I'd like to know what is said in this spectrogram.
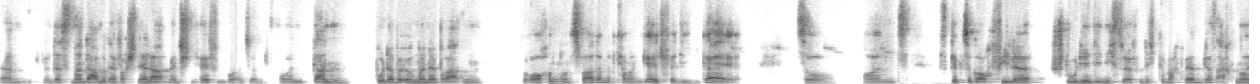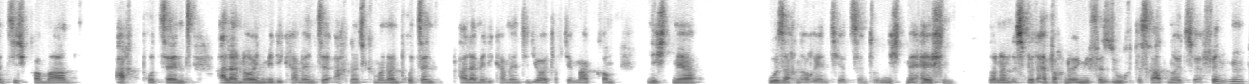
ähm, und dass man damit einfach schneller Menschen helfen wollte. Und dann wurde aber irgendwann der Braten gebrochen, und zwar damit kann man Geld verdienen. Geil. So. Und es gibt sogar auch viele Studien, die nicht so öffentlich gemacht werden, dass 98,8 Prozent aller neuen Medikamente, 98,9 Prozent aller Medikamente, die heute auf den Markt kommen, nicht mehr ursachenorientiert sind und nicht mehr helfen sondern es wird einfach nur irgendwie versucht, das Rad neu zu erfinden,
